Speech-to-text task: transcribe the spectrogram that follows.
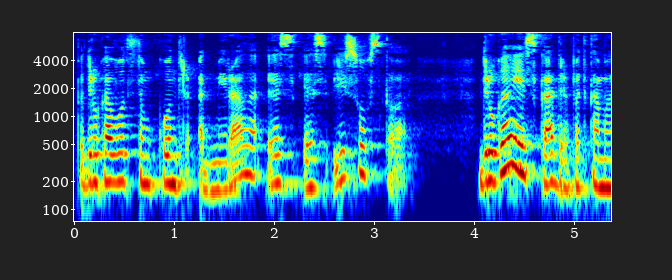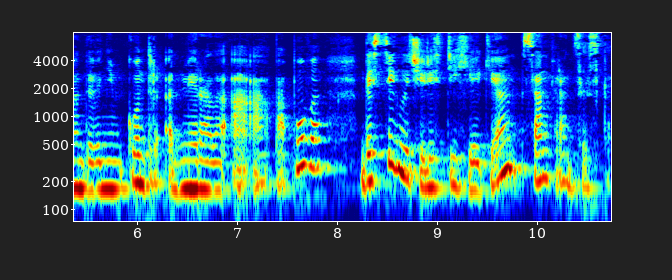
под руководством контр-адмирала С.С. Лисовского. Другая эскадра под командованием контр-адмирала А.А. А Попова достигла через Тихий океан Сан-Франциско.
